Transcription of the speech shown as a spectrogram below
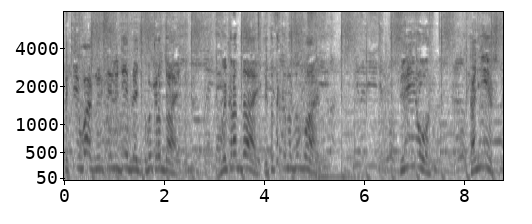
такие важные все людей, блядь, выкрадаете, блядь. Выкрадаете, это так и называется. Серьезно. Конечно.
